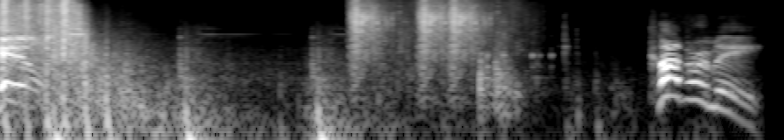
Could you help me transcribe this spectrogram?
Kill! Cover me!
